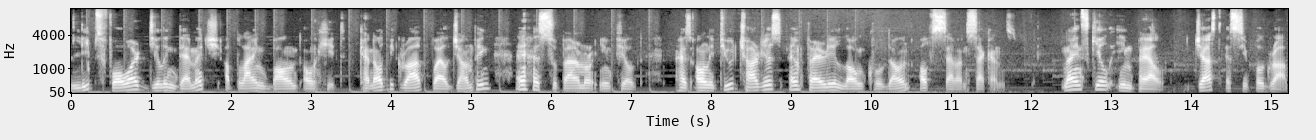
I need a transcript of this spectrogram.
leaps forward dealing damage, applying bound on hit, cannot be grabbed while jumping and has super armor in field, has only 2 charges and fairly long cooldown of 7 seconds. 9 skill Impel, just a simple grab.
